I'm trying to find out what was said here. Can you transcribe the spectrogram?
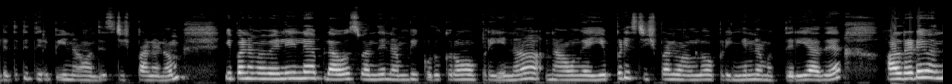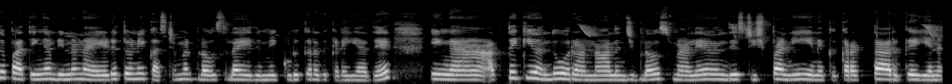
எடுத்துகிட்டு திருப்பி நான் வந்து ஸ்டிச் பண்ணணும். இப்போ நம்ம வெளியில் ப்ளவுஸ் வந்து நம்பி கொடுக்குறோம் அப்படின்னா நான் அவங்க எப்படி ஸ்டிச் பண்ணுவாங்களோ அப்படிங்கன்னு நமக்கு தெரியும் தெரியாது. ஆல்ரெடி வந்து பார்த்திங்க அப்படின்னா நான் எடுத்தோடனே கஸ்டமர் ப்ளவுஸ்லாம் எதுவுமே கொடுக்கறது கிடையாது. எங்கள் அத்தைக்கு வந்து ஒரு நாலஞ்சு ப்ளவுஸ் மேலே வந்து ஸ்டிச் பண்ணி எனக்கு கரெக்டாக இருக்குது என்ன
